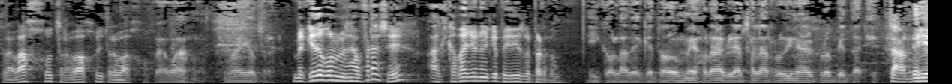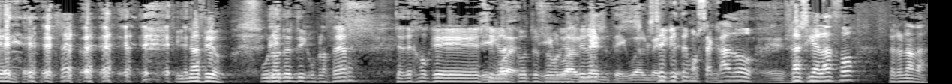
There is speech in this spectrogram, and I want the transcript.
Trabajo, trabajo y trabajo. Trabajo, no hay otra. Me quedo con esa frase, ¿eh? Al caballo no hay que pedirle perdón. Y con la de que todo es mejorable hasta la ruina del propietario. También. Ignacio, un auténtico placer. Te dejo que sigas con tus obligaciones. Igualmente. Sé que te hemos sacado casi al lazo, pero nada,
